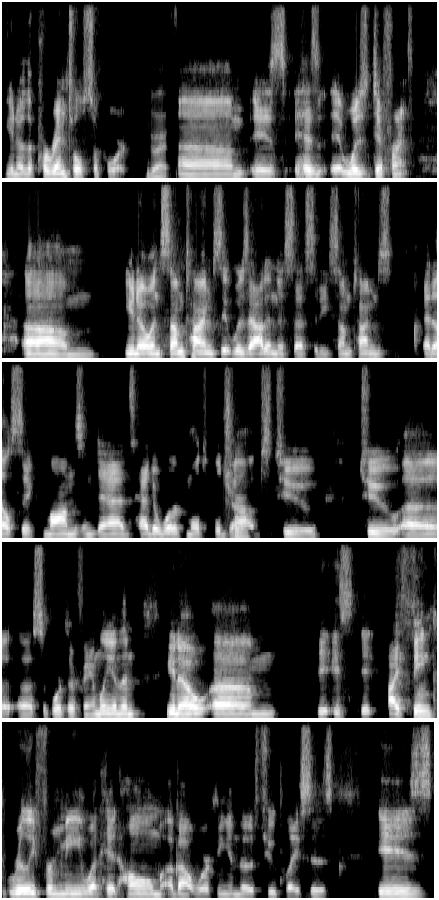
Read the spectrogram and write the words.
you know, the parental support right. um, is has it was different. Um, you know, and sometimes it was out of necessity. Sometimes at Elsik, moms and dads had to work multiple Sure. jobs to to uh, uh, support their family, and then you know, um, it, it's it, I think really for me, what hit home about working in those two places is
